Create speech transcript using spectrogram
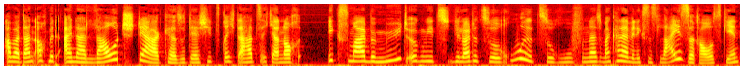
aber dann auch mit einer Lautstärke. Also der Schiedsrichter hat sich ja noch x-mal bemüht, irgendwie zu, die Leute zur Ruhe zu rufen. Also man kann ja wenigstens leise rausgehen.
